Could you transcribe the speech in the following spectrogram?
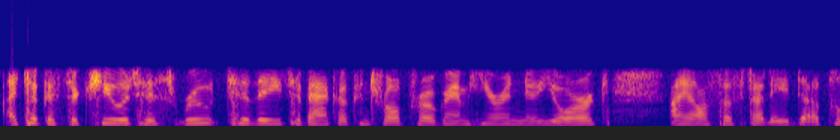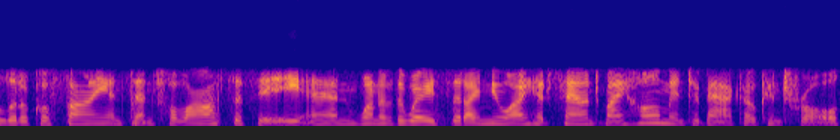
I took a circuitous route to the tobacco control program here in New York. I also studied uh, political science and philosophy, and one of the ways that I knew I had found my home in tobacco control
